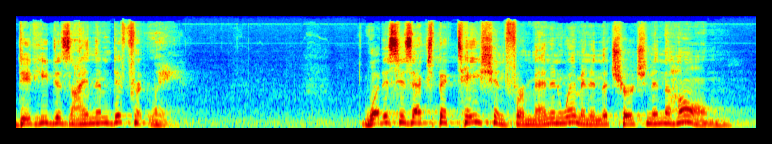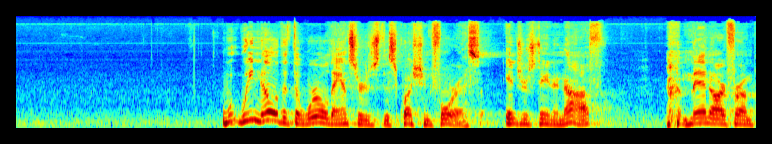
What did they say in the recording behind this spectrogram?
did he design them differently? What is his expectation for men and women in the church and in the home? We know that the world answers this question for us. Interesting enough, men are from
